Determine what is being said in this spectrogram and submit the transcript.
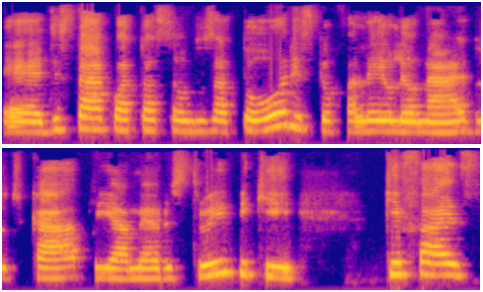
É, destaco a atuação dos atores, que eu falei, o Leonardo DiCaprio e a Meryl Streep, que, que faz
